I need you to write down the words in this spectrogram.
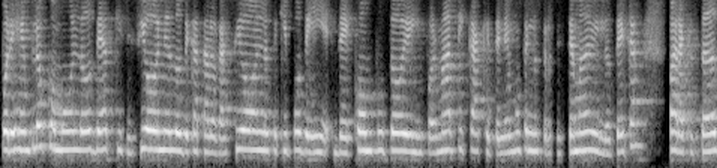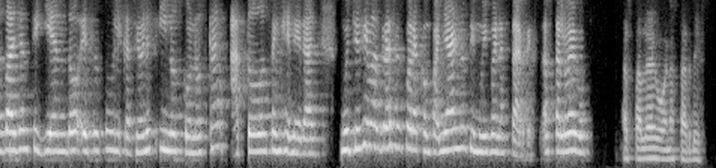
por ejemplo, como los de adquisiciones, los de catalogación, los equipos de, de cómputo e informática que tenemos en nuestro sistema de bibliotecas para que ustedes vayan siguiendo esas publicaciones y nos conozcan a todos en general. Muchísimas gracias por acompañarnos y muy buenas tardes. Hasta luego. Hasta luego, buenas tardes.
